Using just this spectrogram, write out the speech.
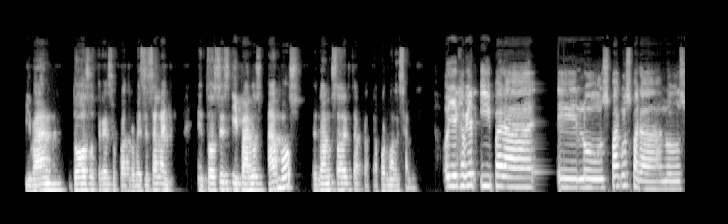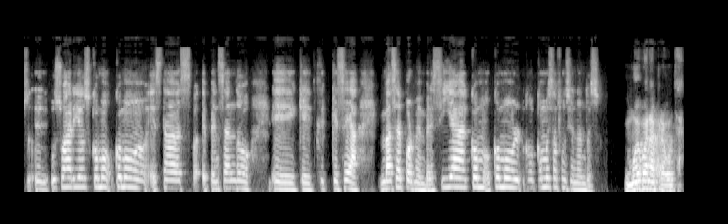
y van dos o tres o cuatro veces al año. Entonces, y para los ambos, les vamos a dar esta plataforma de salud. Oye, Javier, y para eh, los pagos para los eh, usuarios, ¿cómo, ¿cómo, estás eh, pensando que, que, sea? ¿Va a ser por membresía? ¿Cómo, cómo, ¿Cómo está funcionando eso? Muy buena pregunta.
